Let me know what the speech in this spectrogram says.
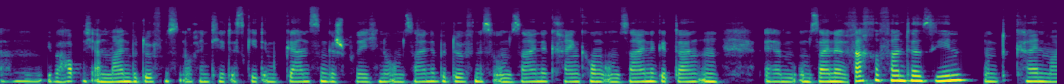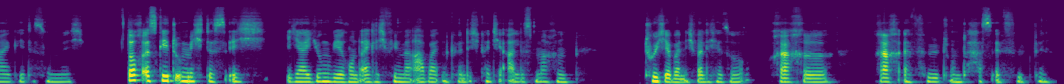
Ähm, überhaupt nicht an meinen Bedürfnissen orientiert. Es geht im ganzen Gespräch nur um seine Bedürfnisse, um seine Kränkung, um seine Gedanken, ähm, um seine Rachefantasien und kein Mal geht es um mich. Doch, es geht um mich, dass ich ja jung wäre und eigentlich viel mehr arbeiten könnte. Ich könnte ja alles machen. Tue ich aber nicht, weil ich ja so Rache racherfüllt und hasserfüllt bin.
